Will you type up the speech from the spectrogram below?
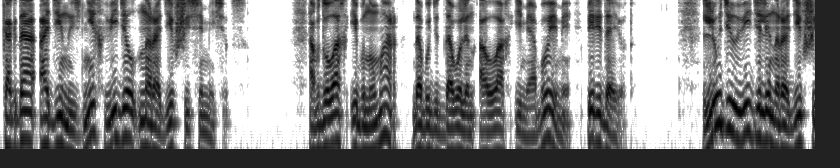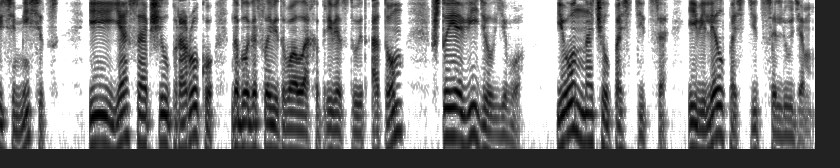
когда один из них видел народившийся месяц. Абдуллах ибн Умар, да будет доволен Аллах ими обоими, передает. Люди увидели народившийся месяц, и я сообщил пророку, да благословит его Аллаха приветствует, о том, что я видел его – и он начал поститься и велел поститься людям.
